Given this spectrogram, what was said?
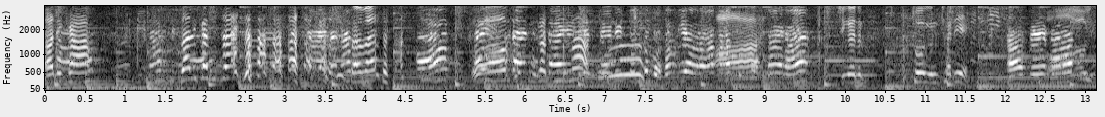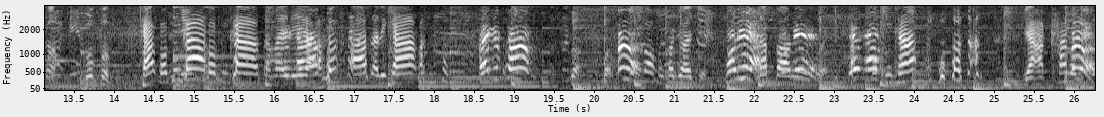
아디카, 사디카 진짜. 잠깐만. ครับให้ผู้ใดสนใจเดินที่ซุ้มตำรวจท่องเที่ยวนะครับมารับชมได้นะ 지금 투어 경찰이 โอเคครับ 어디서 구호품. 가, 거쿤카, 거쿤카, 사마이리. 아, 사디카. ไปครับกล้ 야카노야카?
